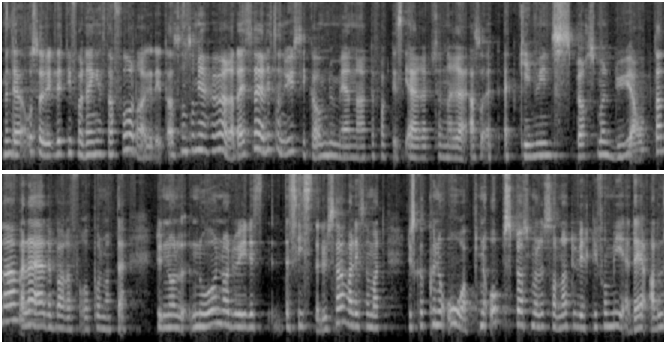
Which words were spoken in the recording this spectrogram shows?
men det er også litt i forlengelsen av foredraget ditt. Altså, sånn som jeg hører deg, så er jeg litt sånn usikker om du mener at det faktisk er et, altså et, et genuint spørsmål du er opptatt av, eller er det bare for å på en måte du, nå, når du i det, det, siste du sa, var liksom at du skal kunne åpne opp spørsmålet sånn at du virkelig får med deg all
